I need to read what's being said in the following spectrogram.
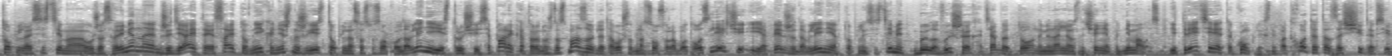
топливная система уже современная, GDI, TSI, то в ней, конечно же, есть топливный насос высокого давления, есть трущиеся пары, которые нужно смазывать для того, чтобы насосу работалось легче и, опять же, давление в топливной системе было выше, хотя бы до номинального значения поднималось. И третье это комплексный подход, это защита всей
